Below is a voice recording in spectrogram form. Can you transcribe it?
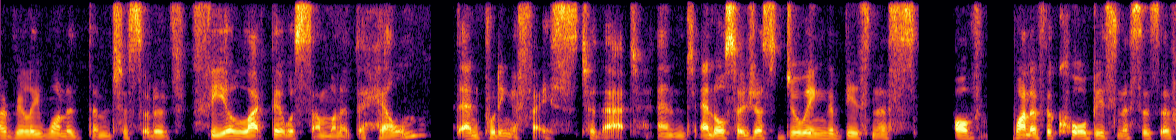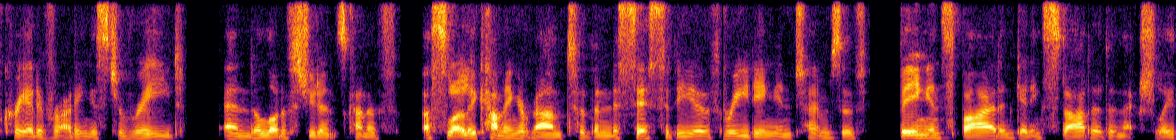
i really wanted them to sort of feel like there was someone at the helm and putting a face to that. And and also just doing the business of one of the core businesses of creative writing is to read. And a lot of students kind of are slowly coming around to the necessity of reading in terms of being inspired and getting started. And actually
